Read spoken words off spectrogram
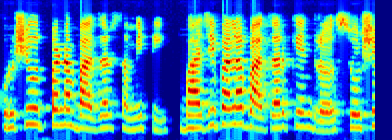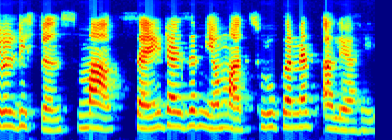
कृषी उत्पन्न बाजार समिती भाजीपाला बाजार केंद्र सोशल डिस्टन्स मास्क सॅनिटायझर नियमात सुरू करण्यात आले आहे.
